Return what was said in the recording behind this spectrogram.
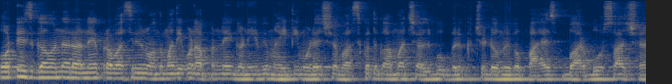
પોર્ટિસ ગવર્નર અને પ્રવાસીની નોંધમાંથી પણ આપણને ઘણી એવી માહિતી મળે છે. વાસ્કો ગામમાં ચલબુ બ્રિક છે ડોમેગો પાયસ, બાર્બોસા છે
